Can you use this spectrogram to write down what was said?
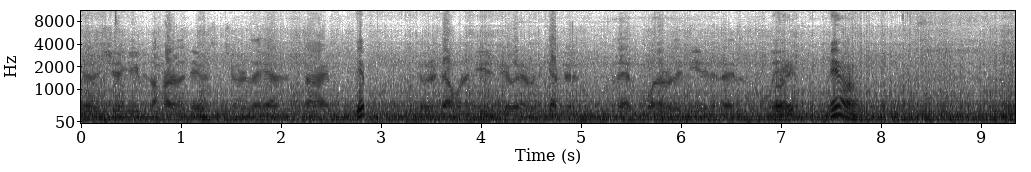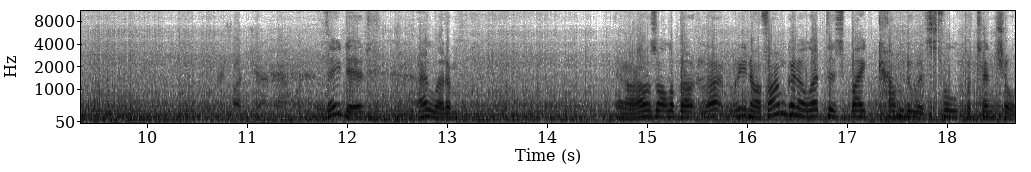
Yeah, they should have gave you the Harley Davidson tuner they had at the time. Yep. It would have done what it needed to do. It would have kept it for them whatever they needed it. Right. Yeah. They fucked you on that one. They did. I let them. You know, I was all about, you know, if I'm going to let this bike come to its full potential,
